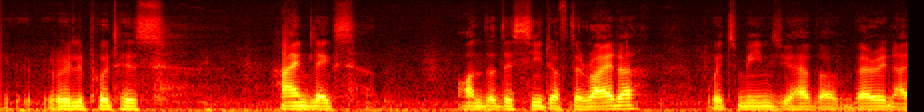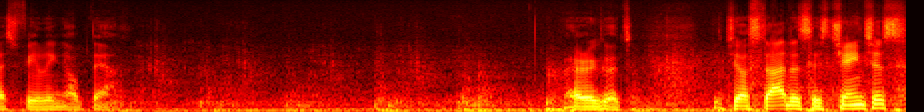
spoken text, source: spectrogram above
He really put his hind legs under the seat of the rider which means you have a very nice feeling up there. Very good. He just started his changes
